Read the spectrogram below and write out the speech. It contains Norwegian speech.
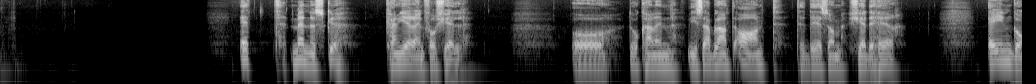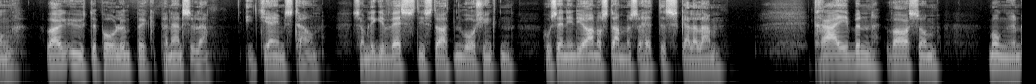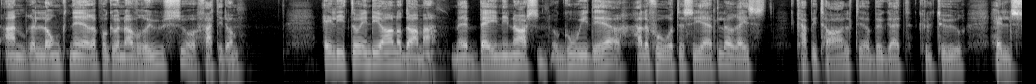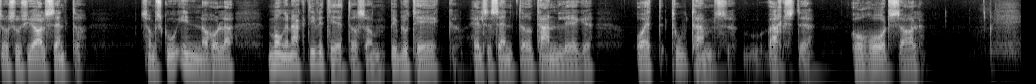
Et menneske kan gjøre en forskjell, og da kan en vise blant annet til det som skjedde her. En gang var jeg ute på Olympic Peninsula i Jamestown, som ligger vest i staten Washington, hos en indianerstamme som heter Skalalam. Treiben var som mange andre langt nede på grunn av rus og fattigdom. Ei lita indianerdame med bein i nesen og gode ideer hadde foret til Seattle og reist kapital til å bygge et kultur-, helse- og sosialsenter som skulle inneholde mange aktiviteter som bibliotek, helsesenter, tannlege og et totamsverksted og rådsal.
